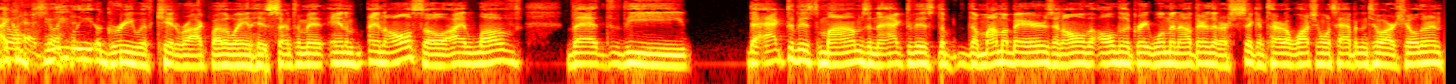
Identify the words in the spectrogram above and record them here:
I completely ahead, agree with Kid Rock, by the way, in his sentiment, and and also I love that the the activist moms and the activist the the mama bears, and all the all the great women out there that are sick and tired of watching what's happening to our children.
